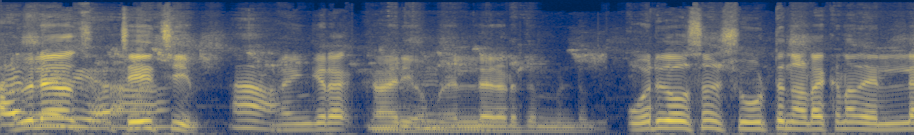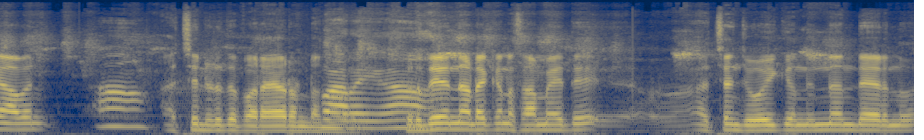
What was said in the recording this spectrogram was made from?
അതുപോലെ ചേച്ചിയും ഭയങ്കര കാര്യമാണ് എല്ലാവരുടെ മിണ്ടും. ഒരു ദിവസം ഷൂട്ട് നടക്കണത് എല്ലാം അവൻ അച്ഛന്റെ അടുത്ത് പറയാറുണ്ടെന്ന് പറയും. ഹൃദയം നടക്കുന്ന സമയത്ത് അച്ഛൻ ചോദിക്കും ഇന്ന് എന്തായിരുന്നു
